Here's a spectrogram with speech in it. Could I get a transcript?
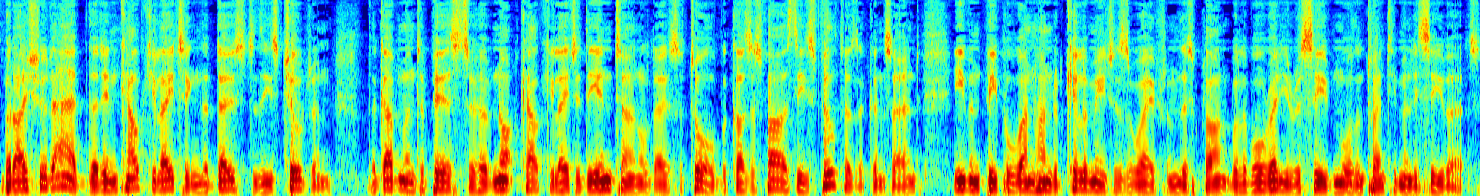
But I should add that in calculating the dose to these children, the government appears to have not calculated the internal dose at all, because as far as these filters are concerned, even people 100 kilometers away from this plant will have already received more than 20 millisieverts.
